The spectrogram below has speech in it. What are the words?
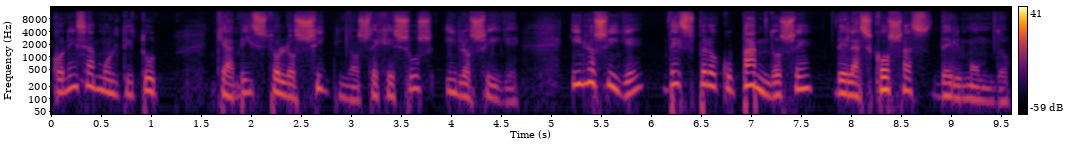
con esa multitud que ha visto los signos de Jesús y lo sigue. Y lo sigue despreocupándose de las cosas del mundo,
